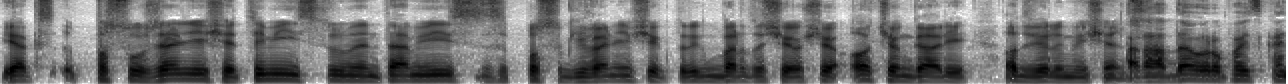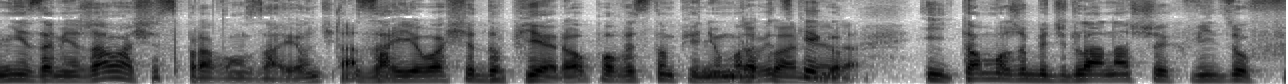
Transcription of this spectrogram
jak posłużenie się tymi instrumentami, z posługiwaniem się których bardzo się ociągali od wielu miesięcy. Rada Europejska nie zamierzała się sprawą zająć, tak. zajęła się dopiero po wystąpieniu Morawieckiego. Tak. I to może być dla naszych widzów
